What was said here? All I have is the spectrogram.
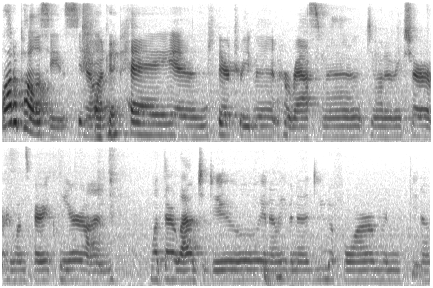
A lot of policies, you know, Okay. on pay and fair treatment, harassment. You want to make sure everyone's very clear on what they're allowed to do, you know, even a uniform and, you know,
